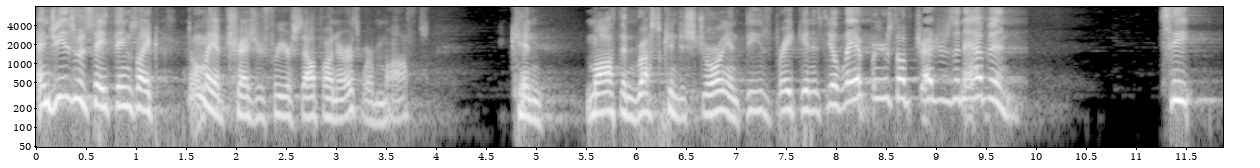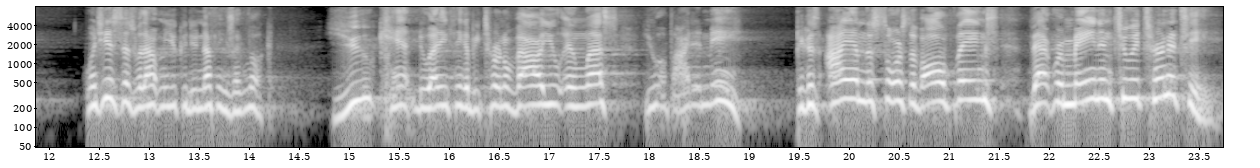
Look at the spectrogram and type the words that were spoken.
And Jesus would say things like, don't lay up treasures for yourself on earth where moths can, moth and rust can destroy and thieves break in and steal. Lay up for yourself treasures in heaven. See, when Jesus says, without me, you can do nothing, he's like, look, you can't do anything of eternal value unless you abide in me. Because I am the source of all things that remain into eternity.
